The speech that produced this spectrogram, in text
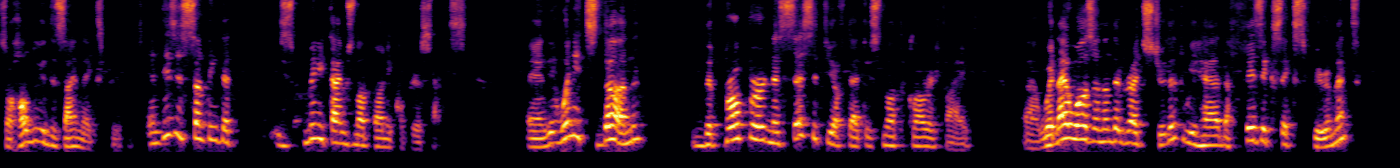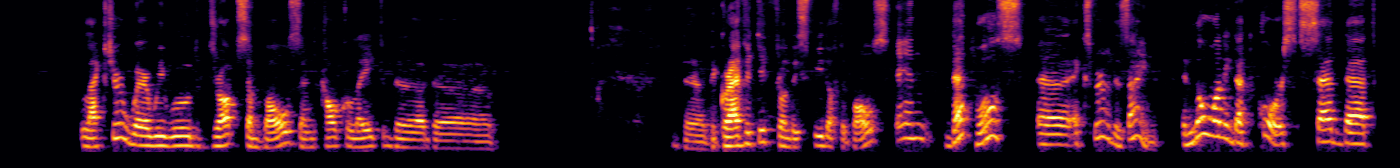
So how do you design an experiment? And this is something that is many times not done in computer science. And when it's done, the proper necessity of that is not clarified. Uh, when I was an undergrad student, we had a physics experiment lecture where we would drop some balls and calculate the, the, the, the gravity from the speed of the balls. And that was uh, experiment design. And no one in that course said that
